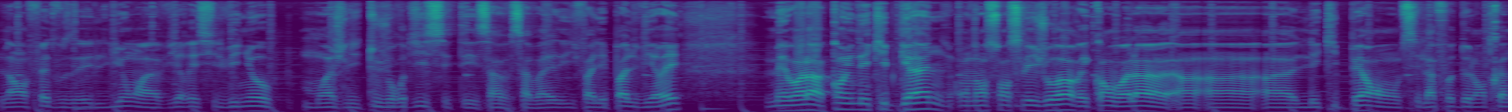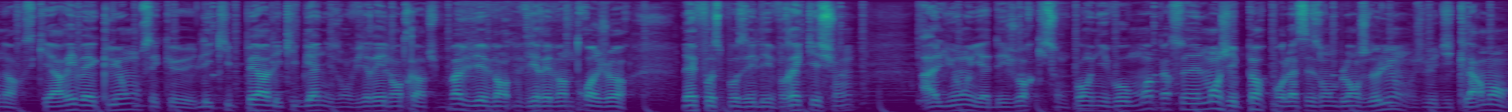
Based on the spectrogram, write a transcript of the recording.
Là, en fait, vous avez Lyon a viré Silvino. Moi, je l'ai toujours dit, c'était ça, ça va, il fallait pas le virer. Mais voilà, quand une équipe gagne, on encense les joueurs et quand voilà, l'équipe perd, c'est la faute de l'entraîneur. Ce qui arrive avec Lyon, c'est que l'équipe perd, l'équipe gagne, ils ont viré l'entraîneur. Tu peux pas virer, virer 23 joueurs. Là, il faut se poser les vraies questions. À Lyon, il y a des joueurs qui sont pas au niveau. Moi, personnellement, j'ai peur pour la saison blanche de Lyon. Je le dis clairement.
